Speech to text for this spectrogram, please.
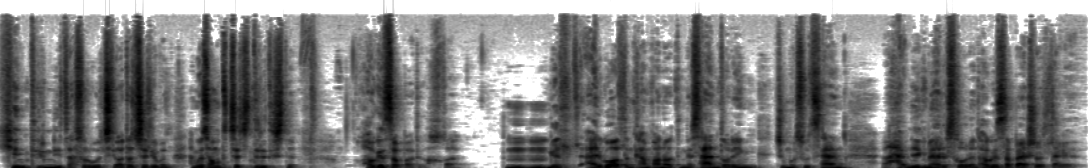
хин тэрний засвар үйлчлэг одоо жишээлх юм бол хамгийн чинь тэр гэдэг дээ хогийн сав байдаг аахгүй. Ингээл айгүй олон компаниуд ингээ сайн дурын ч юм уу сайн нийгмийн хариуцлага өрөөнд хогийн сав байршууллаа гэдэг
